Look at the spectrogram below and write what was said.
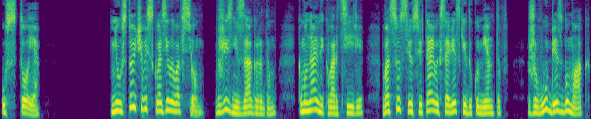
устоя. Неустойчивость сквозила во всем. В жизни за городом, коммунальной квартире, в отсутствии у Цветаевых советских документов. Живу без бумаг.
